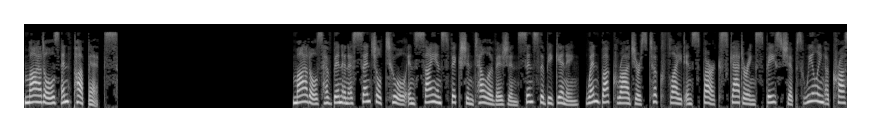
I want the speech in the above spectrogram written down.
Models and puppets. Models have been an essential tool in science fiction television since the beginning, when Buck Rogers took flight in spark-scattering spaceships wheeling across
